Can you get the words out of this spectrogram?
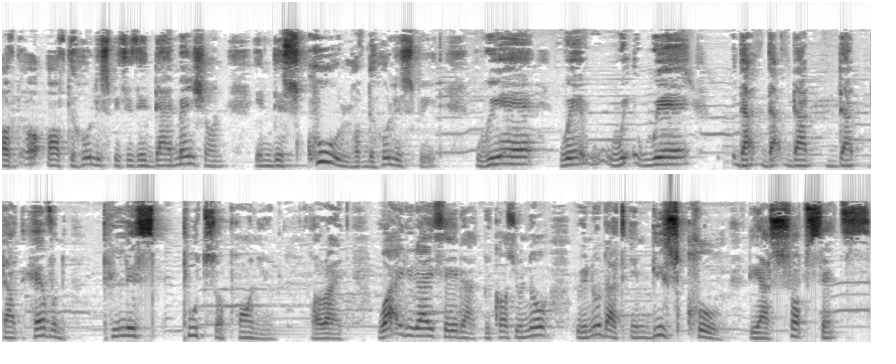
of the, of the Holy Spirit. is a dimension in the school of the Holy Spirit, where where where, where that that that that that heaven place puts upon you all right. Why did I say that? Because you know, we know that in this school there are subsets.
